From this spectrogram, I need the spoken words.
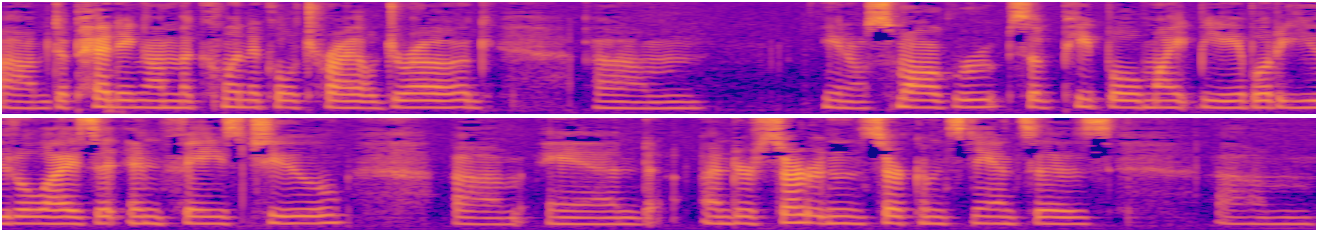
um, depending on the clinical trial drug. Um, you know, small groups of people might be able to utilize it in phase two. Um, and under certain circumstances, um,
